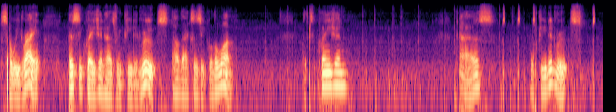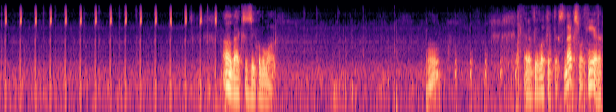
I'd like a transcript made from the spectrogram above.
So we'd write this equation has repeated roots of x is equal to 1. This equation has repeated roots oh, of x is equal to 1. Hmm? And if you look at this next one here,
